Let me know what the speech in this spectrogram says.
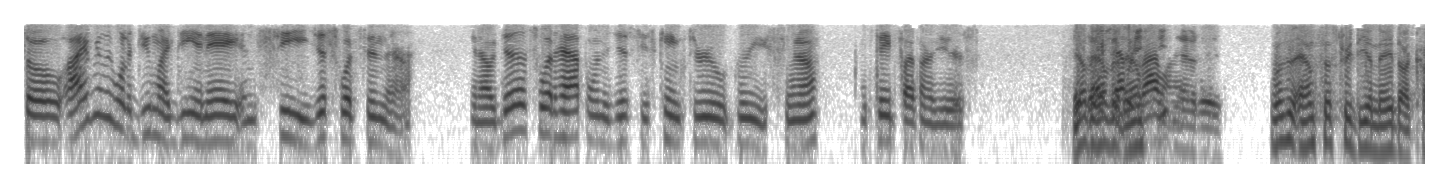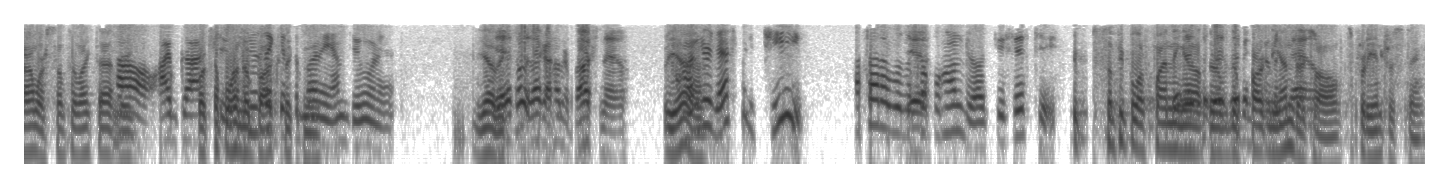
so I really want to do my DNA and see just what's in there. You know, just what happened when the gypsies came through Greece. You know, it stayed 500 years. Yeah, they have that. what An- I Cheap want. nowadays. Was it ancestrydna.com or something like that? And they- Oh, I've got For a to. couple As soon hundred as I bucks, get the money, I'm doing it. yeah, Yeah, it's only like a hundred bucks now. yeah. Hundred? That's pretty cheap. I thought it was a couple hundred or two fifty. Some people are finding They've- out they've- they're, they've they're been part coming down. Neanderthal. It's pretty interesting.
